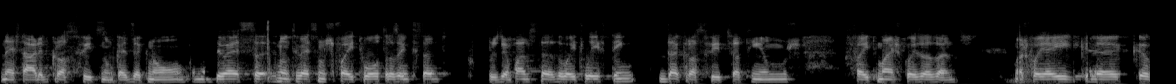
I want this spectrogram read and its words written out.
nesta área de crossfit, não quer dizer que não, que não, tivesse, não tivéssemos feito outras entretanto. Por exemplo, antes da, do weightlifting, da crossfit já tínhamos feito mais coisas antes. Mas foi aí que, que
